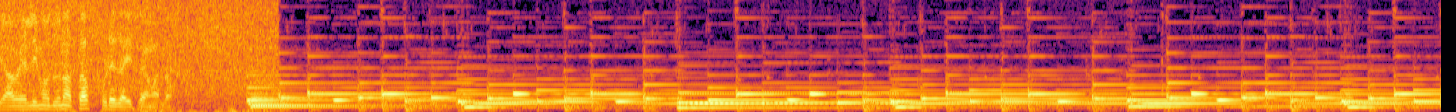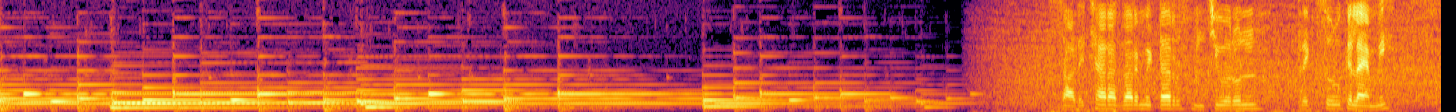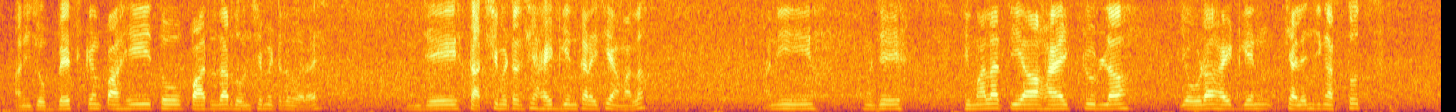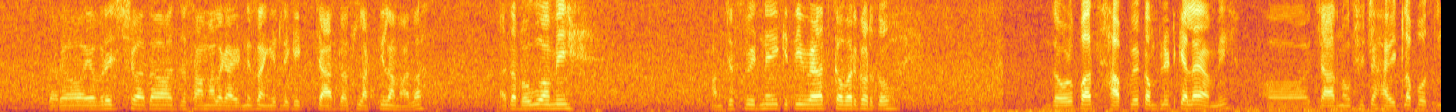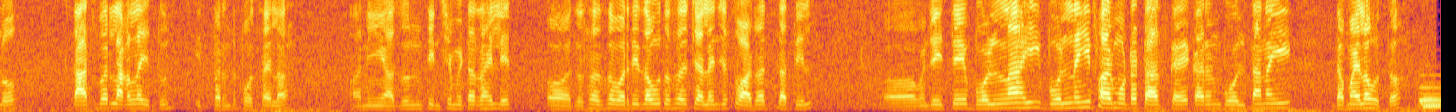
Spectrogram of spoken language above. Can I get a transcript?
या व्हॅलीमधून आता पुढे जायचं आहे आम्हाला. हजार मीटर उंचीवरून ट्रेक सुरू केला आहे आम्ही. आणि जो बेस कॅम्प आहे तो पाच हजार दोनशे मीटरवर आहे. म्हणजे सातशे मीटरची हाईट गेन करायची आहे आम्हाला. आणि म्हणजे हिमालयात या हाय अल्टिट्यूडला एवढा हाईट गेन चॅलेंजिंग असतोच. तर एव्हरेज आता जसं आम्हाला गाईडने सांगितले की चार तास लागतील आम्हाला. आता बघू आम्ही. आमच्या स्पीडने किती वेळात कवर करतो. जवळपास हाफ वे कंप्लीट केला आहे आम्ही चार नऊशेच्या हाईटला पोचलो तासभर लागला इथून इथपर्यंत पोचायला आणि अजून तीनशे मीटर राहिलेत. जसं जसं वरती जाऊ तसं चॅलेंजेस वाढत जातील. म्हणजे इथे बोलणंही बोलणंही फार मोठा टास्क आहे. कारण बोलतानाही दमायला होतं.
